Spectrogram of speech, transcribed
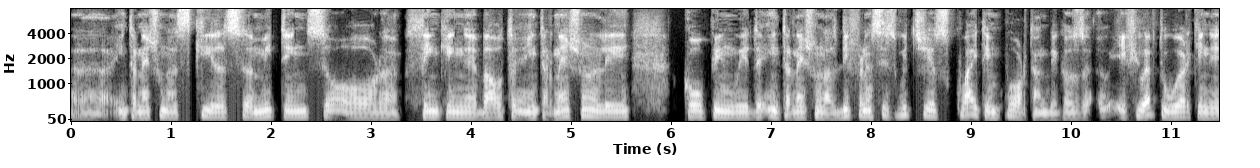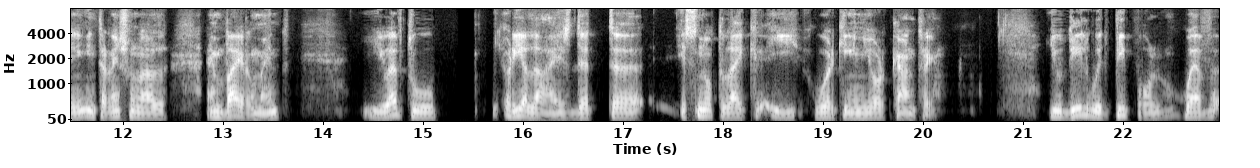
uh, international skills uh, meetings or thinking about internationally, coping with international differences, which is quite important because if you have to work in an international environment, you have to realize that uh, it's not like working in your country. You deal with people who have uh,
